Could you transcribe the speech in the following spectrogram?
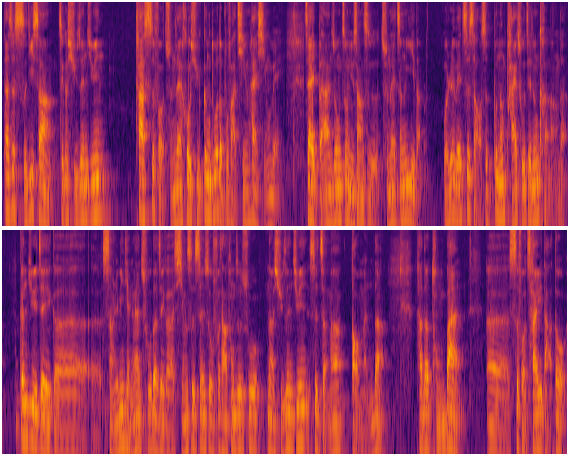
但是实际上，这个许振军。他是否存在后续更多的不法侵害行为，在本案中证据上是存在争议的。我认为至少是不能排除这种可能的。根据这个呃省人民检察院出的这个刑事申诉复查通知书，那许振军是怎么倒门的？他的同伴。呃，是否参与打斗？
